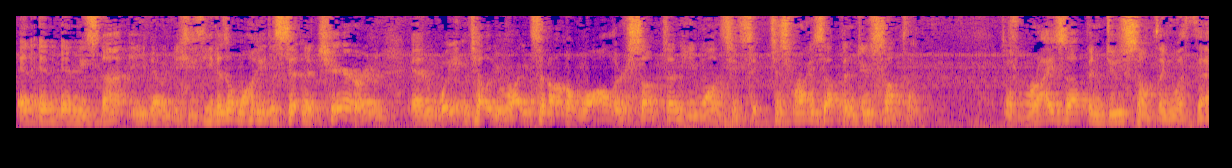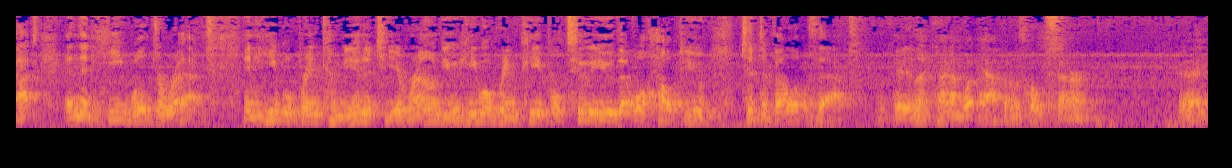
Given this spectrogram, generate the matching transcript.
And, and, and he's not, you know, he doesn't want you to sit in a chair and, and wait until he writes it on the wall or something. He wants you to just rise up and do something. Just rise up and do something with that, and then He will direct. And He will bring community around you. He will bring people to you that will help you to develop that. Okay, isn't that kind of what happened with Hope Center? Okay,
